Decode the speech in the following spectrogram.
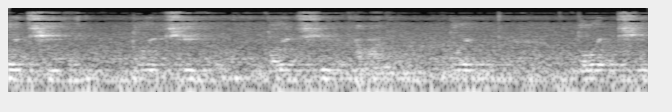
堆砌堆砌堆砌好吧堆堆砌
